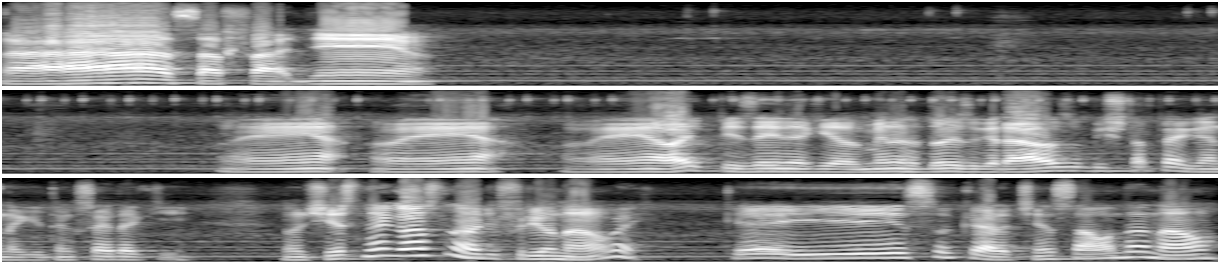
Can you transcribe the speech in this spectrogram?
Ah, safadinho. Pisei aqui, ó. Menos 2 graus, o bicho tá pegando aqui. Tem que sair daqui. Não tinha esse negócio não de frio não, velho. Que isso, cara. Tinha essa onda não.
